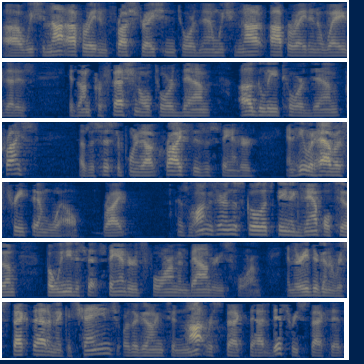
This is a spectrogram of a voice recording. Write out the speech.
Uh, we should not operate in frustration toward them. We should not operate in a way that is, is unprofessional toward them, ugly toward them. Christ, as a sister pointed out, Christ is a standard, and He would have us treat them well, right? As long as they're in the school, let's be an example to them, but we need to set standards for them and boundaries for them. And they're either going to respect that and make a change, or they're going to not respect that, disrespect it,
